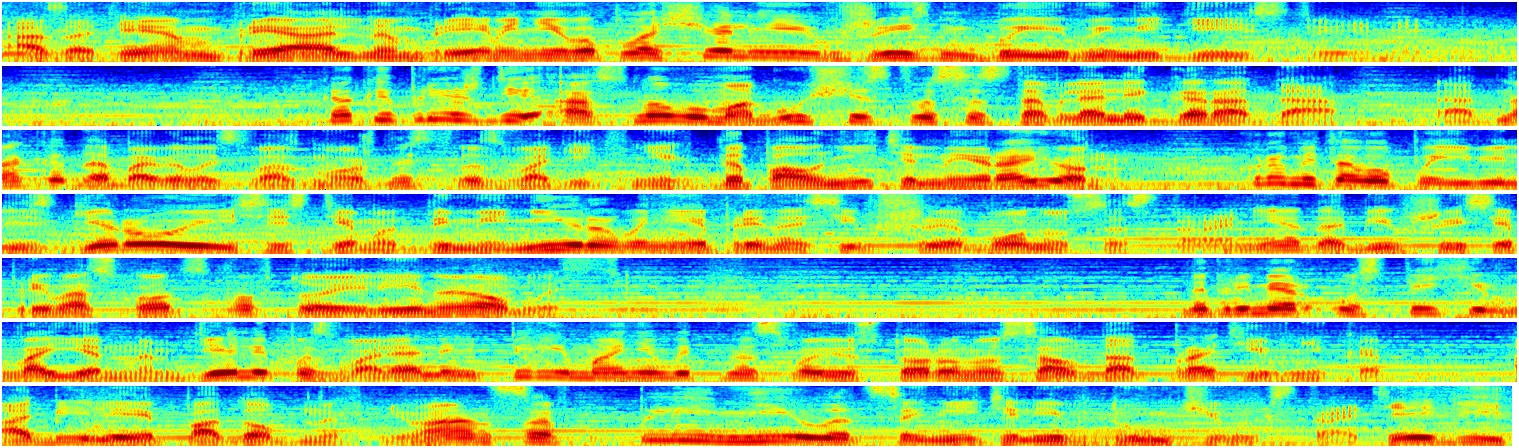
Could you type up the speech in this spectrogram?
а затем в реальном времени воплощали их в жизнь боевыми действиями. Как и прежде, основу могущества составляли города, однако добавилась возможность возводить в них дополнительные районы. Кроме того, появились герои и система доминирования, приносившие бонусы стране, добившейся превосходства в той или иной области. Например, успехи в военном деле позволяли переманивать на свою сторону солдат противника. Обилие подобных нюансов пленило ценителей вдумчивых стратегий,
